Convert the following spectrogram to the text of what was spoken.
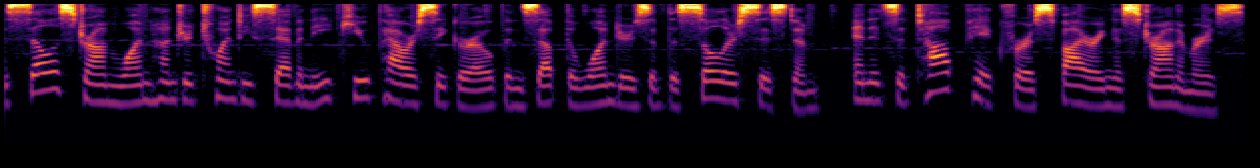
The Celestron 127 EQ PowerSeeker opens up the wonders of the solar system, and it's a top pick for aspiring astronomers.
